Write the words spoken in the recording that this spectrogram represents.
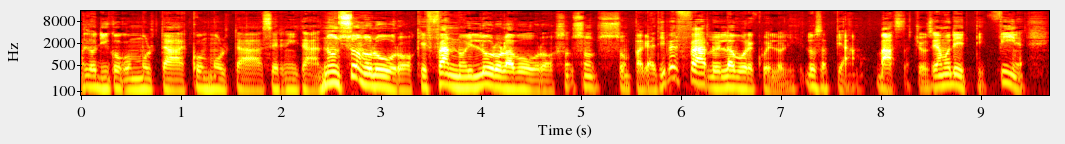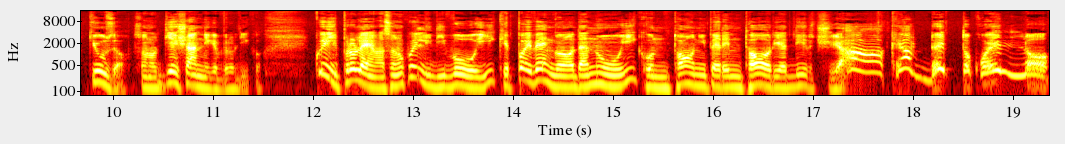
lo dico con molta, con molta, serenità, non sono loro che fanno il loro lavoro, sono son, son pagati per farlo, il lavoro è quello lì, lo sappiamo, basta, ce lo siamo detti, fine, chiuso, sono dieci anni che ve lo dico. Qui il problema sono quelli di voi che poi vengono da noi con toni perentori a dirci ah che ha detto quello,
